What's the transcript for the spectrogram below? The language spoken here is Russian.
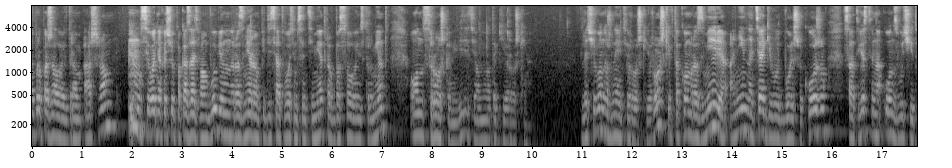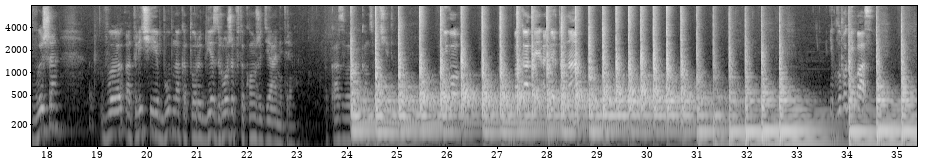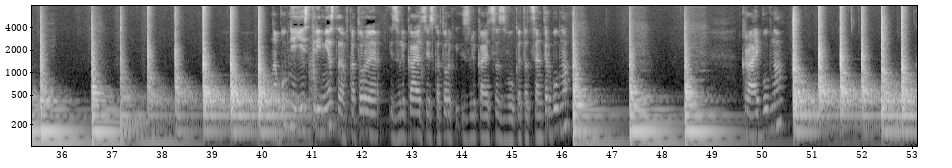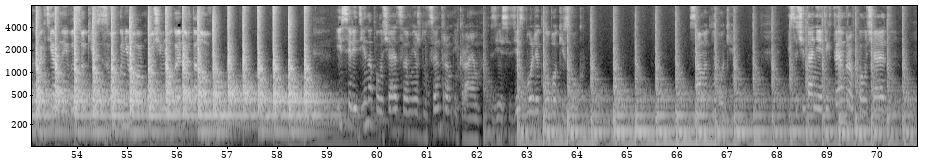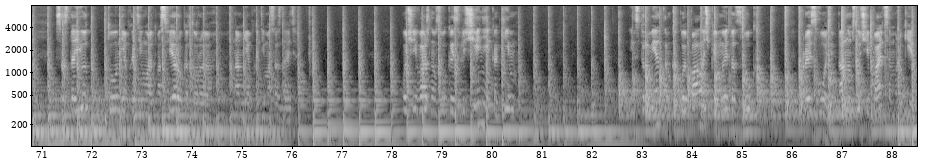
Добро пожаловать в Драм Ашрам. Сегодня хочу показать вам бубен размером 58 сантиметров, басовый инструмент. Он с рожками, видите, у него такие рожки. Для чего нужны эти рожки? Рожки в таком размере, они натягивают больше кожу, соответственно, он звучит выше, в отличие бубна, который без рожек в таком же диаметре. Показываю, как он звучит. У него богатые обертона, глубокий бас. На бубне есть три места, в которые извлекаются, из которых извлекается звук. Это центр бубна, край бубна, характерный высокий звук у него, очень много обертонов. И середина получается между центром и краем. Здесь, здесь более глубокий звук. Самый глубокий. И сочетание этих тембров получает, создает ту необходимую атмосферу, которую нам необходимо создать. Очень важно в звукоизвлечении, каким инструментом, какой палочкой мы этот звук производим. В данном случае пальцем руки.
